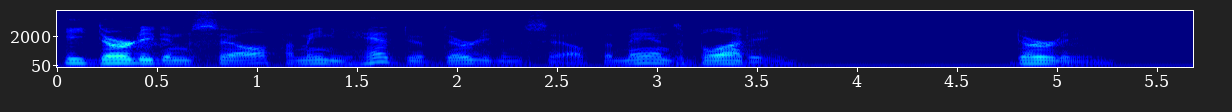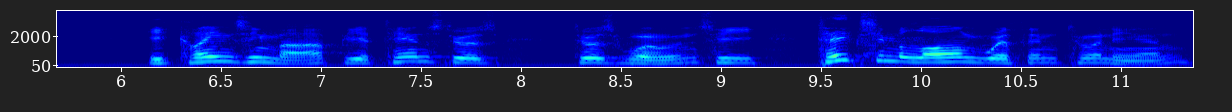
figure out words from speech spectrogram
He dirtied himself. I mean, he had to have dirtied himself. The man's bloody, dirty. He cleans him up. He attends to his, to his wounds. He takes him along with him to an inn.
